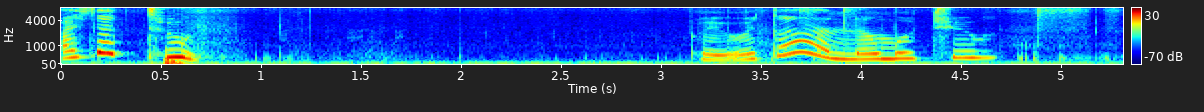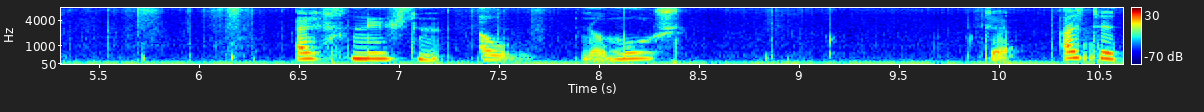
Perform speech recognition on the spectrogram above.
I said two. Wait, was that a number two? Explanation out numbers. Yeah, I said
